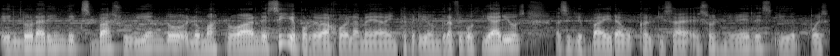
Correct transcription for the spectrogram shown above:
el dólar index va subiendo, lo más probable, sigue por debajo de la media de 20 periodos en gráficos diarios, así que va a ir a buscar quizás esos niveles y después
